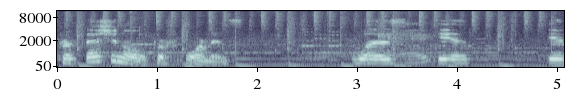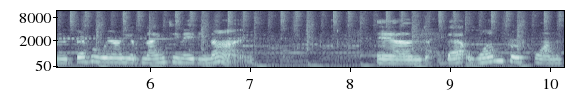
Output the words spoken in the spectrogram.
professional performance was okay. in in February of 1989. And that one performance,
